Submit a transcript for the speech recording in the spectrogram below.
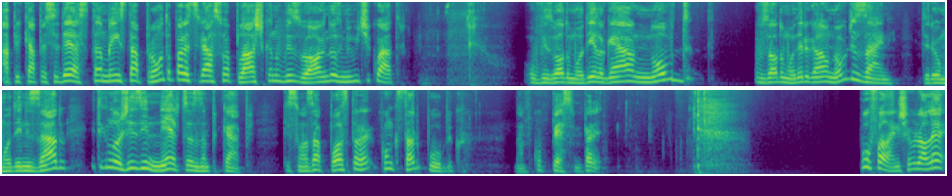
a picape S10 também está pronta para estrear sua plástica no visual em 2024. O visual do modelo ganhará um novo, o visual do modelo ganhará um novo design, interior modernizado e tecnologias inéditas na picape, que são as apostas para conquistar o público. Não, ficou péssimo, peraí. Por falar em Chevrolet,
